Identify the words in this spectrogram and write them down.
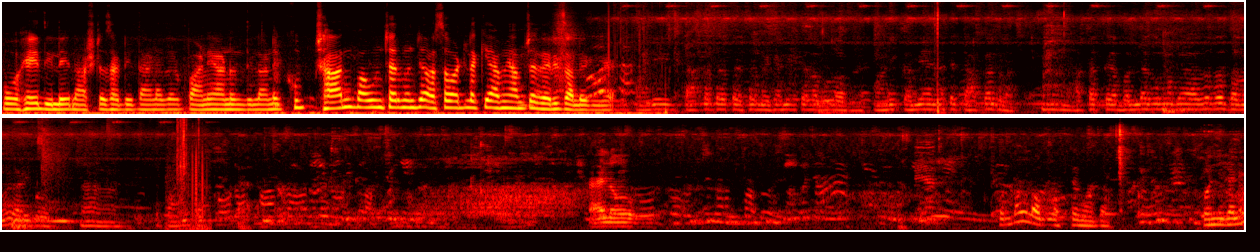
पोहे दिले नाश्त्यासाठी त्यानंतर पाणी आणून दिलं आणि खूप छान पाहुणचार. म्हणजे असं वाटलं की आम्ही आमच्या घरी चालू की काय. पाणी टाकत त्याचं मेकॅनिक त्याला बोलावं पाणी कमी आहे ना ते टाकत राहा आता ते बंद करून मग अर्धा तास झाला ना गाडी पळून हॅलो। कोणता ब्लॉग लागतोय माझा कोण निघाले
